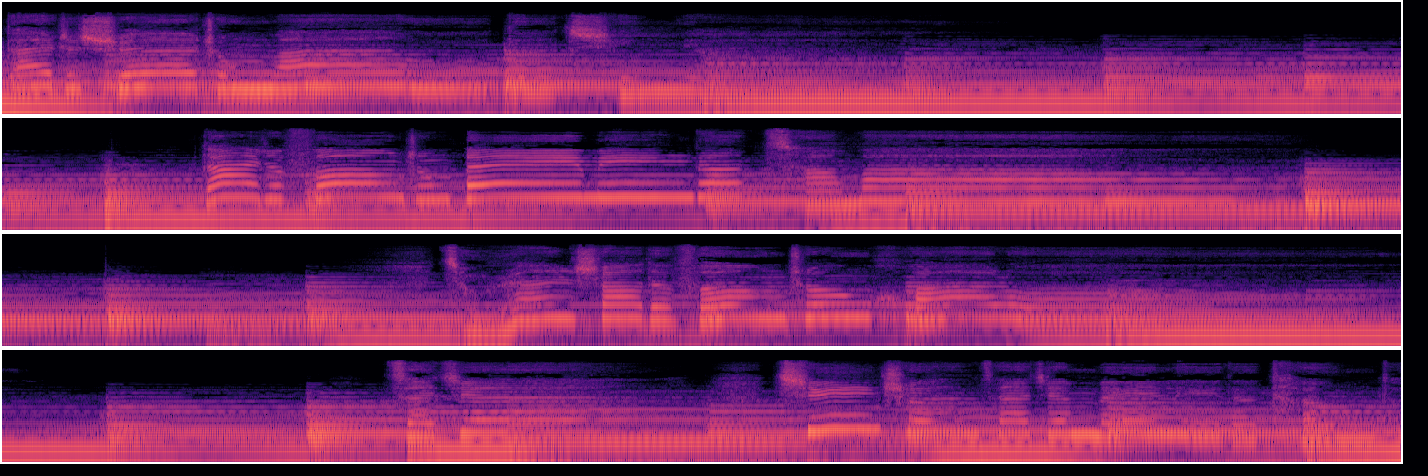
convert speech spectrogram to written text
带着雪中漫舞的轻从燃烧的风中滑落。再见，青春，再见，美丽的疼痛。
